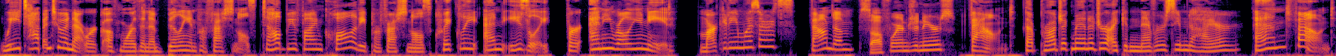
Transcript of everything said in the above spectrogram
we tap into a network of more than a billion professionals to help you find quality professionals quickly and easily for any role you need. Marketing wizards? Found them. Software engineers? Found. That project manager I could never seem to hire? And found.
